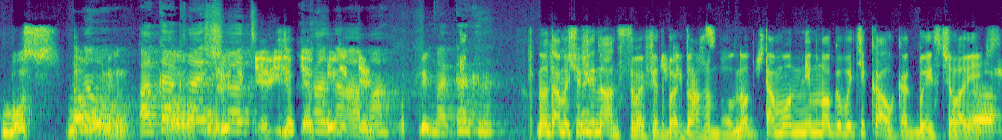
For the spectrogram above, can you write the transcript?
босс доволен. Ну, а как Э, в насчет людях я видел. Я в я Ханама? видел. А как- Ну, там еще финансовый фидбэк должен был. Но там он немного вытекал как бы из человечества.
